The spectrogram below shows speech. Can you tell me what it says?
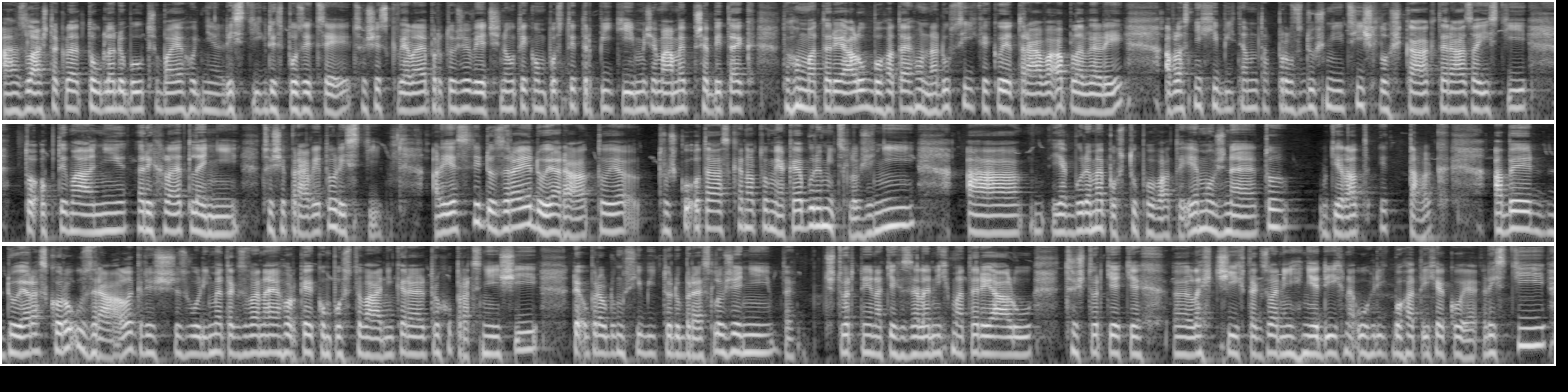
A zvlášť takhle touhle dobou třeba je hodně listí k dispozici, což je skvělé, protože většinou ty komposty trpí tím, že máme přebytek toho materiálu bohatého na dusík, jako je tráva a plevely a vlastně chybí tam ta provzdušňující šložka, která zajistí to optimální rychlé tlení, což je právě to listí. Ale jestli dozraje do jara, to je trošku otázka na tom, jaké bude mít složení a jak budeme postupovat. Je možné to udělat i tak, aby do jara skoro uzrál, když zvolíme takzvané horké kompostování, které je trochu pracnější, kde opravdu musí být to dobré složení, čtvrtiny na těch zelených materiálů, tři čtvrtě těch eh, lehčích, takzvaných hnědých na uhlík bohatých, jako je listí.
